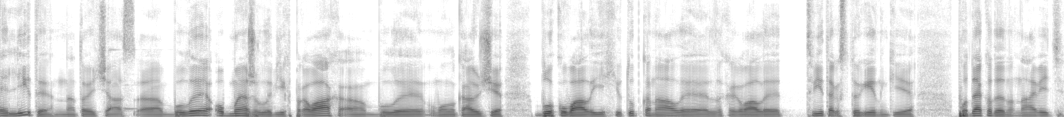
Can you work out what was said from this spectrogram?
еліти на той час, були обмежували в їх правах, були, умовно кажучи, блокували їх ютуб канали, закривали твіттер сторінки, подекуди навіть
